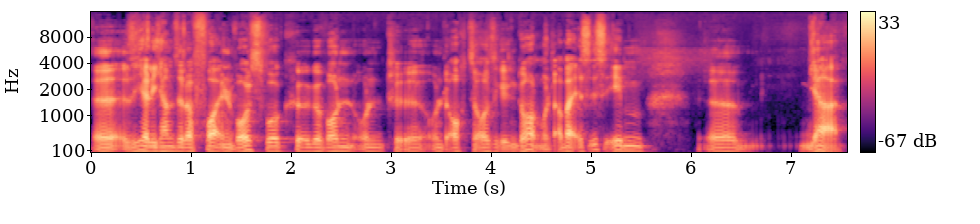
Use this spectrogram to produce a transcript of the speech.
Äh, sicherlich haben sie davor in Wolfsburg äh, gewonnen und, äh, und auch zu Hause gegen Dortmund. Aber es ist eben äh, ja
